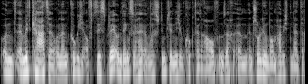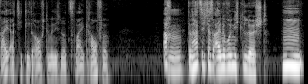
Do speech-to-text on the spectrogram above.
Und äh, mit Karte. Und dann gucke ich aufs Display und denke so, hä, irgendwas stimmt hier nicht und gucke da drauf und sage, ähm, Entschuldigung, warum habe ich denn da drei Artikel draufstehen, wenn ich nur zwei kaufe? Ach, dann hat sich das eine wohl nicht gelöscht. Hm,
